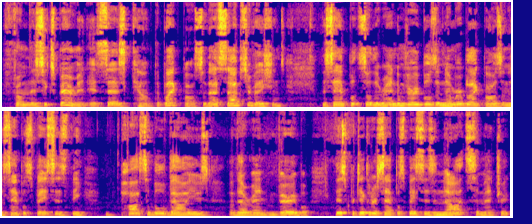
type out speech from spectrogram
from this experiment. It says count the black balls. So that's the observations. The sample, so the random variable is the number of black balls, and the sample space is the possible values of that random variable. This particular sample space is not symmetric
